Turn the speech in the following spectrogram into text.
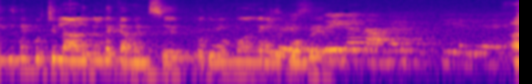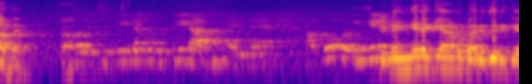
ഇതിനെ കുറിച്ചുള്ള ആളുകളുടെ കമന്റ്സ് പൊതുവെ പോകുമ്പോഴേ അതെ. പിന്നെ ഇങ്ങനെയൊക്കെയാണ് പരിചരിക്കുക.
